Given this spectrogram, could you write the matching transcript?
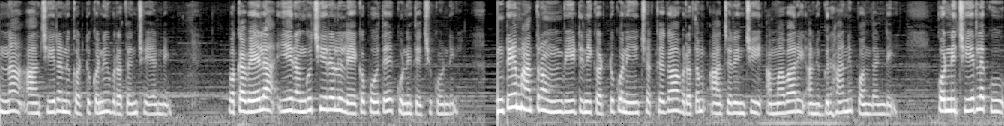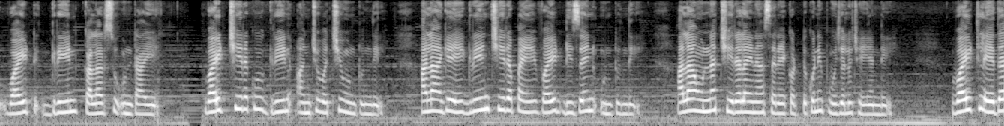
ఉన్నా ఆ చీరను కట్టుకొని వ్రతం చేయండి. ఒకవేళ ఈ రంగు చీరలు లేకపోతే కొన్ని తెచ్చుకోండి. ఉంటే మాత్రం వీటిని కట్టుకొని చక్కగా వ్రతం ఆచరించి అమ్మవారి అనుగ్రహాన్ని పొందండి. కొన్ని చీరలకు వైట్ గ్రీన్ కలర్స్ ఉంటాయి. వైట్ చీరకు గ్రీన్ అంచు వచ్చి ఉంటుంది. అలాగే గ్రీన్ చీరపై వైట్ డిజైన్ ఉంటుంది. అలా ఉన్న చీరలైనా సరే కట్టుకుని పూజలు చేయండి. వైట్ లేదా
